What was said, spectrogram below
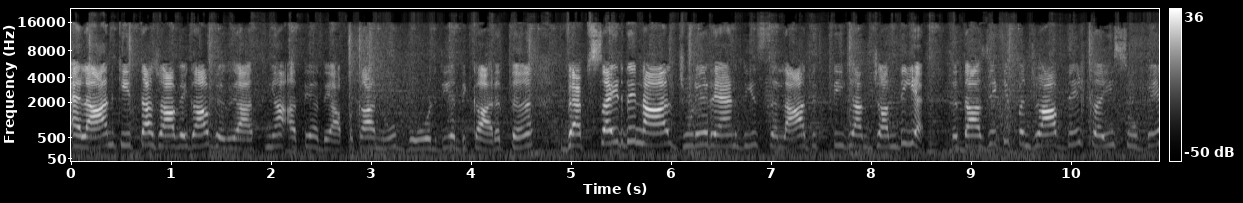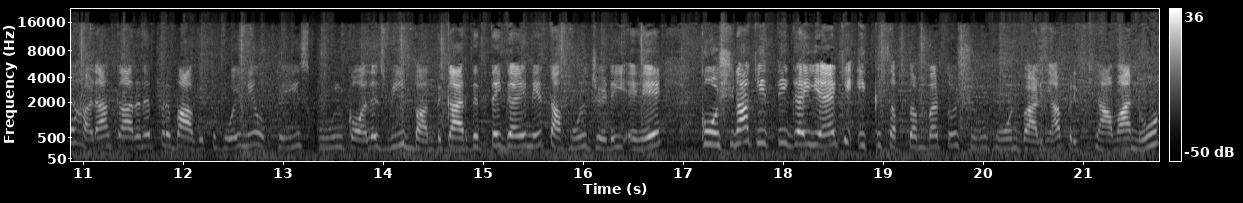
ਐਲਾਨ ਕੀਤਾ ਜਾਵੇਗਾ। ਵਿਦਿਆਰਥੀਆਂ ਅਤੇ ਅਧਿਆਪਕਾਂ ਨੂੰ ਬੋਰਡ ਦੀ ਅਧਿਕਾਰਤ ਵੈਬਸਾਈਟ ਦੇ ਨਾਲ ਜੁੜੇ ਰਹਿਣ ਦੀ ਸਲਾਹ ਦਿੱਤੀ ਜਾਂਦੀ ਹੈ। ਤੇ ਦੱਸਦੇ ਕਿ ਪੰਜਾਬ ਦੇ ਕਈ ਸੂਬੇ ਹੜ੍ਹਾਂ ਕਾਰਨ ਪ੍ਰਭਾਵਿਤ ਹੋਏ ਨੇ। ਉੱਥੇ ਹੀ ਸਕੂਲ, ਕਾਲਜ ਵੀ ਬੰਦ ਕਰ ਦਿੱਤੇ ਗਏ ਨੇ। ਤਾਂ ਹੁਣ ਜਿਹੜੀ ਇਹ ਘੋਸ਼ਣਾ ਕੀਤੀ ਗਈ ਹੈ ਕਿ 1 ਸਤੰਬਰ ਤੋਂ ਸ਼ੁਰੂ ਹੋਣ ਵਾਲੀਆਂ ਪ੍ਰੀਖਿਆਵਾਂ ਨੂੰ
